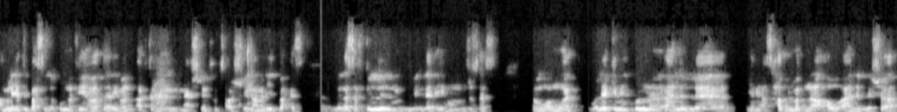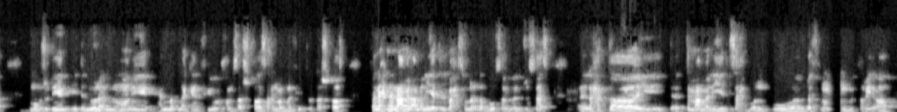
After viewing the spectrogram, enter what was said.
عمليات البحث اللي قمنا فيها تقريبا أكثر من 20 25 عملية بحث. للأسف كل اللي بنلاقيهم جثث أو أموات. ولكن يكون أهل يعني أصحاب المبنى أو أهل الشقق موجودين يدلونا إنه هون هالمبنى كان فيه خمس أشخاص هالمبنى فيه ثلاث أشخاص. فنحن نعمل عمليات البحث ونقدر نوصل للجثث آه، لحتى يتم عملية سحبهم ودفنهم بطريقة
